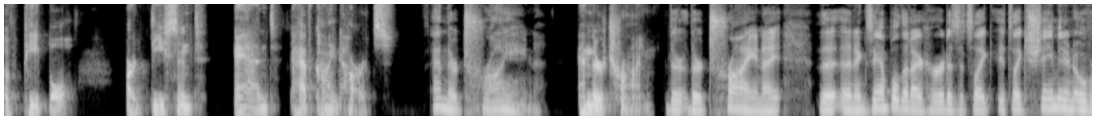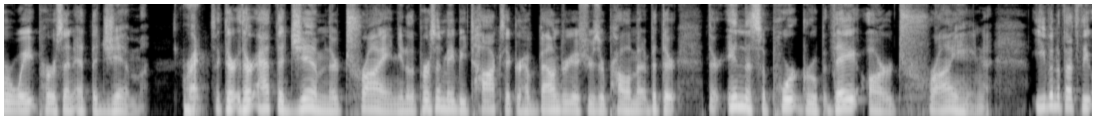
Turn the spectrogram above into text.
of people are decent and have kind hearts. And they're trying and they're trying. They're they're trying. I the, an example that I heard is it's like it's like shaming an overweight person at the gym. Right. It's like they're they're at the gym, they're trying. You know, the person may be toxic or have boundary issues or problematic, but they're they're in the support group. They are trying. Even if that's the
